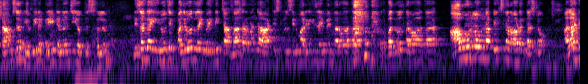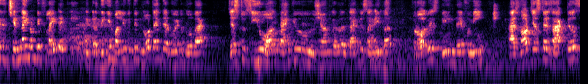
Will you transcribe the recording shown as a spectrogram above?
Shyam sir you been a great energy of this film నిజంగా ఈ రోజు పది రోజులు అయిపోయింది. సాధారణంగా ఆర్టిస్టులు సినిమా రిలీజ్ అయిపోయిన తర్వాత ఒక పది రోజుల తర్వాత ఆ ఊర్లో ఉన్న పిలిచిన రావడం కష్టం. అలాంటిది చెన్నై నుండి ఫ్లైట్ ఎక్కి ఇక్కడ దిగి మళ్ళీ with in no time they are going to go back just to see you all thank you Shyam గారు and thank you Sangeetha for always being there for me as not just as actors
